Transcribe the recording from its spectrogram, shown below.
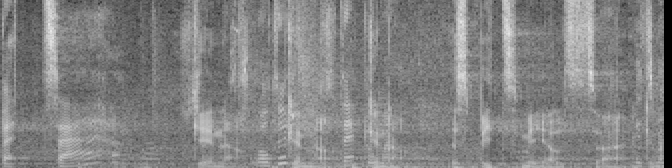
etwa 10? Genau, oder? genau, genau ein bisschen mehr als 10. Genau.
